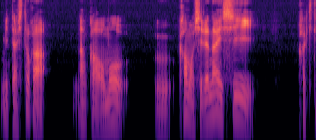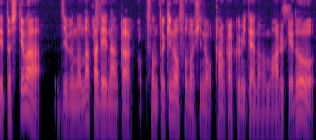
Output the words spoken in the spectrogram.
見た人がなんか思うかもしれないし、書き手としては自分の中でなんかその時のその日の感覚みたいなのもあるけど、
